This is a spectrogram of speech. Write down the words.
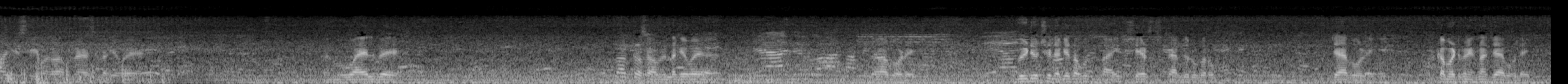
आगे सेवा अपने ऐसे लगे हुए हैं। मोबाइल पे। डॉक्टर साहब लगे हुए हैं। जय बोले वीडियो अच्छी लगे तो कुछ लाइक शेयर सब्सक्राइब ज़रूर करो। जय बोलेगी कमेंट में लिखना जय बोलेगी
